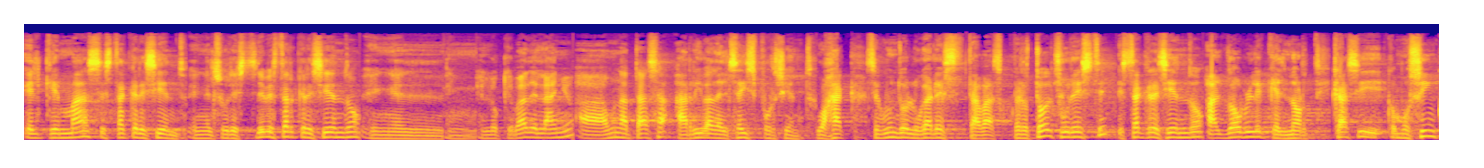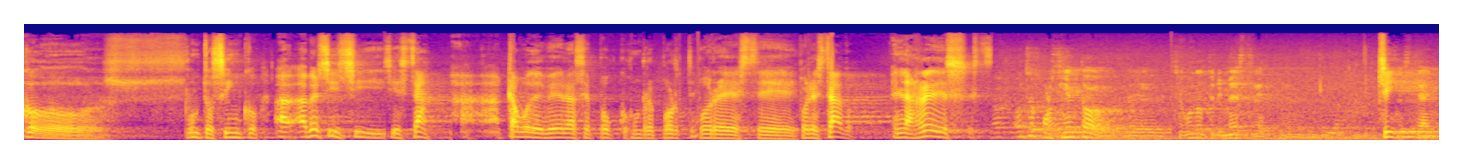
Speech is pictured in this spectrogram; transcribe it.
el que más está creciendo en el sureste. Debe estar creciendo en, el- en- en lo que va del año a una tasa arriba del 6%. Oaxaca. Segundo lugar es Tabasco. Pero todo el sureste está creciendo al doble que el norte. Casi como 5.5. A, a ver si, si, si está. A- Acabo de ver hace poco un reporte por, este, por estado. En las redes, 11% del segundo trimestre sí. este año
